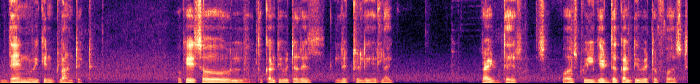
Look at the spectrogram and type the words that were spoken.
Then we can plant it. Okay, so the cultivator is literally like right there. So first we'll get the cultivator first.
